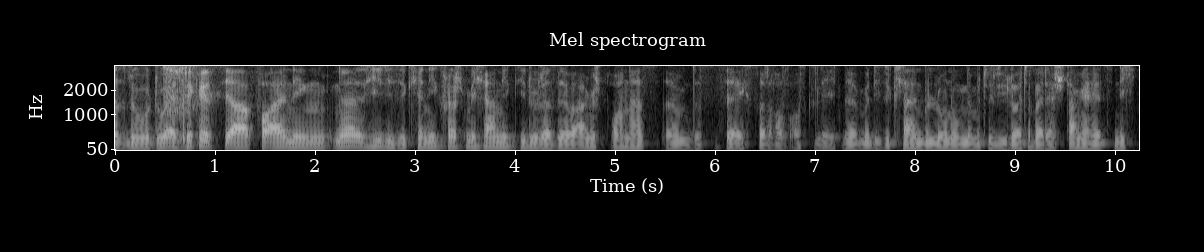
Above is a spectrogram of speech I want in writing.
Also du, du entwickelst ja vor allen Dingen, ne, hier diese Candy Crush Mechanik, die du da selber angesprochen hast, ähm, das ist ja extra darauf ausgelegt, ne, immer diese kleinen Belohnungen, damit du die Leute bei der Stange hältst, nicht,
